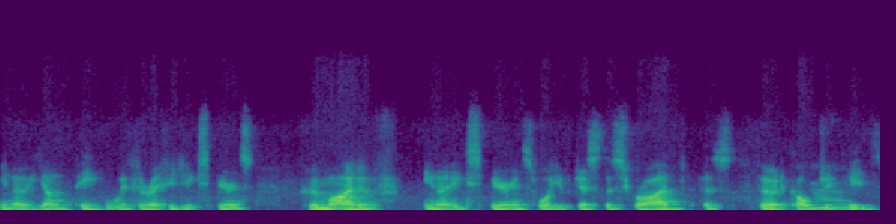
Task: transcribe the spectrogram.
you know young people with the refugee experience who might have you know experienced what you've just described as third culture mm. kids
